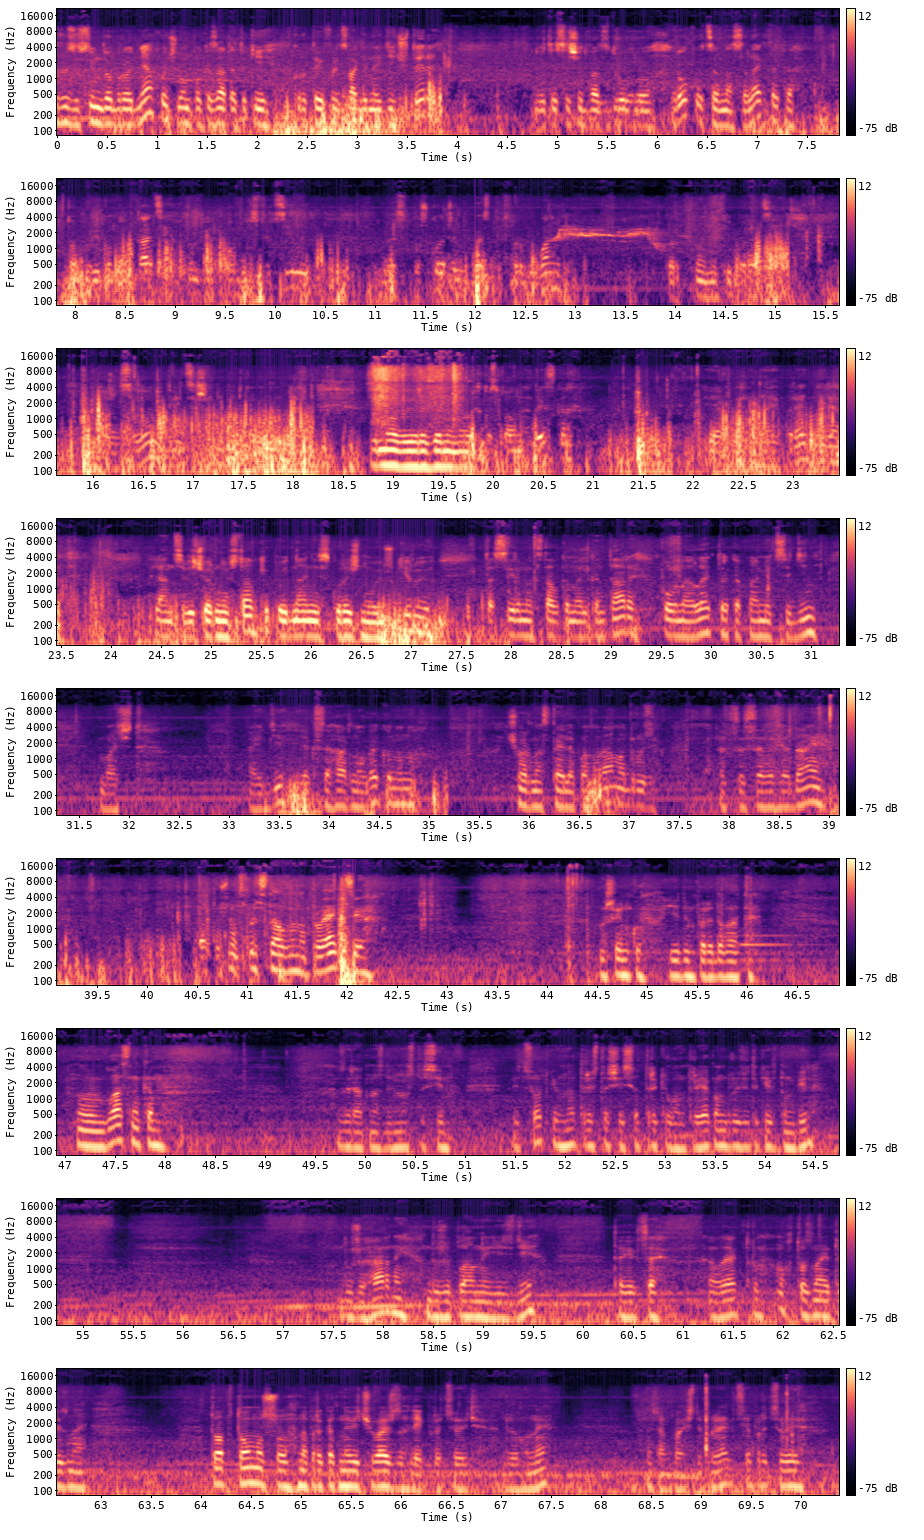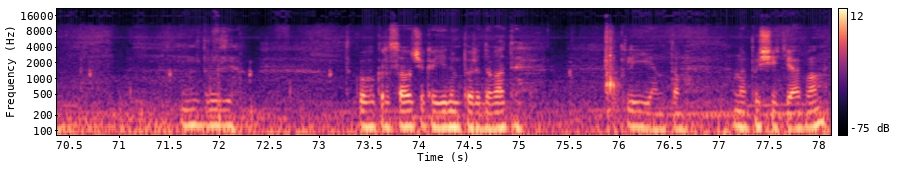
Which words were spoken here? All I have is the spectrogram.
Друзі, всім доброго дня! Хочу вам показати такий крутий Volkswagen ID4 2022 року. Це в нас електрика, топові комплектації, автомобіль повністю цілий, без пошкоджень, без підфарбувань. Парктроніки перед в салоні. Дивіться, ще додатковий комплект зимової резини на легкосплавних дисках. Як виглядає передній ряд. Глянцеві чорні вставки, поєднані з коричневою шкірою та сірими вставками алькантари, повна електрика, пам'ять сидінь. Бачите, ID, як все гарно виконано. Чорна стеля панорама, друзі. Так це все виглядає. Також у нас представлена проекція. Машинку їдемо передавати новим власникам. Заряд у нас 97 відсотків на 363 км. Як вам, друзі, такий автомобіль? Дуже гарний, дуже плавний їзді, так як це електро. Ну, хто знає, той знає. Топ в тому, що, наприклад, не відчуваєш взагалі, як працюють двигуни. Так бачите, проекція працює. Ось, друзі, такого красавчика їдемо передавати клієнтам. Напишіть, як вам.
